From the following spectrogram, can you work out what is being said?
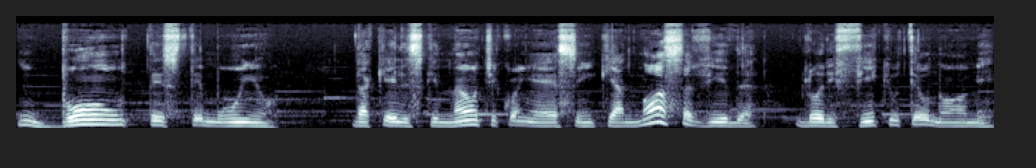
um bom testemunho daqueles que não te conhecem, que a nossa vida glorifique o teu nome.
